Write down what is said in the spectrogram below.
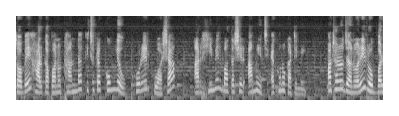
তবে হাড় কাঁপানো ঠান্ডা কিছুটা কমলেও ভোরের কুয়াশা আর হিমেল বাতাসের আমেজ এখনও কাটেনি। আঠারো জানুয়ারি রোববার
